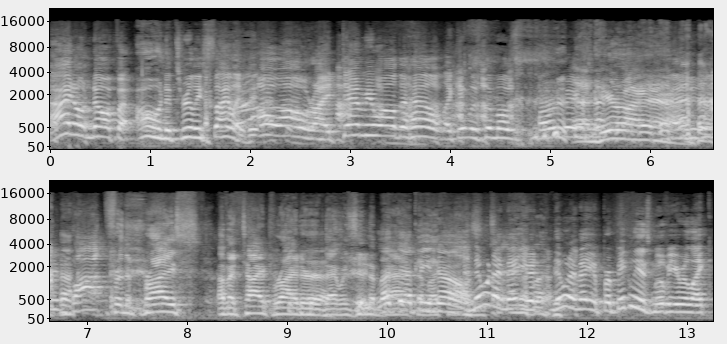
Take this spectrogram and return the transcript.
I don't know if I. Oh, and it's really silent. Oh, all right. Damn you all to hell. Like it was the most perfect. And here I am, bought for the price of a typewriter that was in the Let back Let that be my known. And then when I met you, then when I met you at Birbiglia's movie, you were like,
